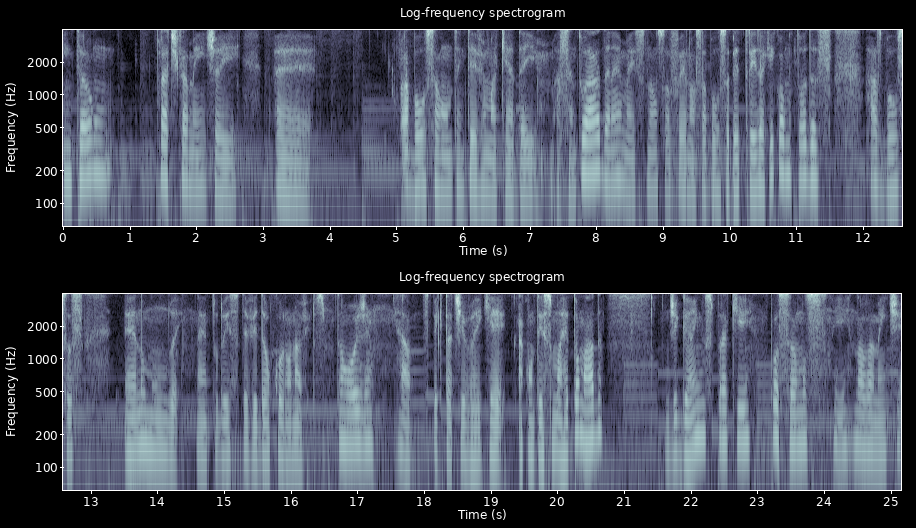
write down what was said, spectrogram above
então, praticamente aí é, a bolsa ontem teve uma queda aí acentuada, né? Mas não só foi a nossa bolsa B3 aqui, como todas as bolsas é, no mundo aí, né? Tudo isso devido ao coronavírus. Então hoje a expectativa aí que aconteça uma retomada de ganhos para que possamos ir novamente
